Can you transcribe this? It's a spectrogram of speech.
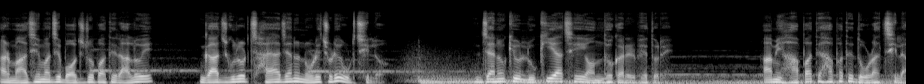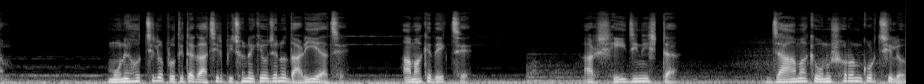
আর মাঝে মাঝে বজ্রপাতের আলোয় গাছগুলোর ছায়া যেন নড়ে চড়ে উঠছিল, যেন কেউ লুকিয়ে আছে এই অন্ধকারের ভেতরে। আমি হাঁপাতে হাঁপাতে দৌড়াচ্ছিলাম। মনে হচ্ছিল প্রতিটা গাছের পিছনে কেউ যেন দাঁড়িয়ে আছে। আমাকে দেখছে। আর সেই জিনিসটা যা আমাকে অনুসরণ করছিল,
